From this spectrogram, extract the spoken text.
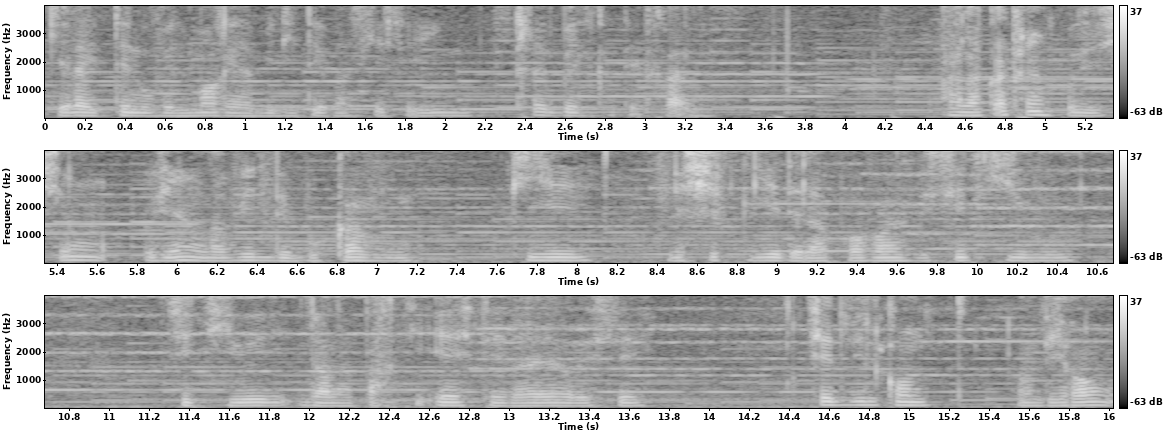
qu'elle a été nouvellement réhabilitée parce que c'est une très belle cathédrale. À la quatrième position vient la ville de Bukavu, qui est le chef-lieu de la province du Sud Kivu, située dans la partie est de la RDC. Cette ville compte environ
